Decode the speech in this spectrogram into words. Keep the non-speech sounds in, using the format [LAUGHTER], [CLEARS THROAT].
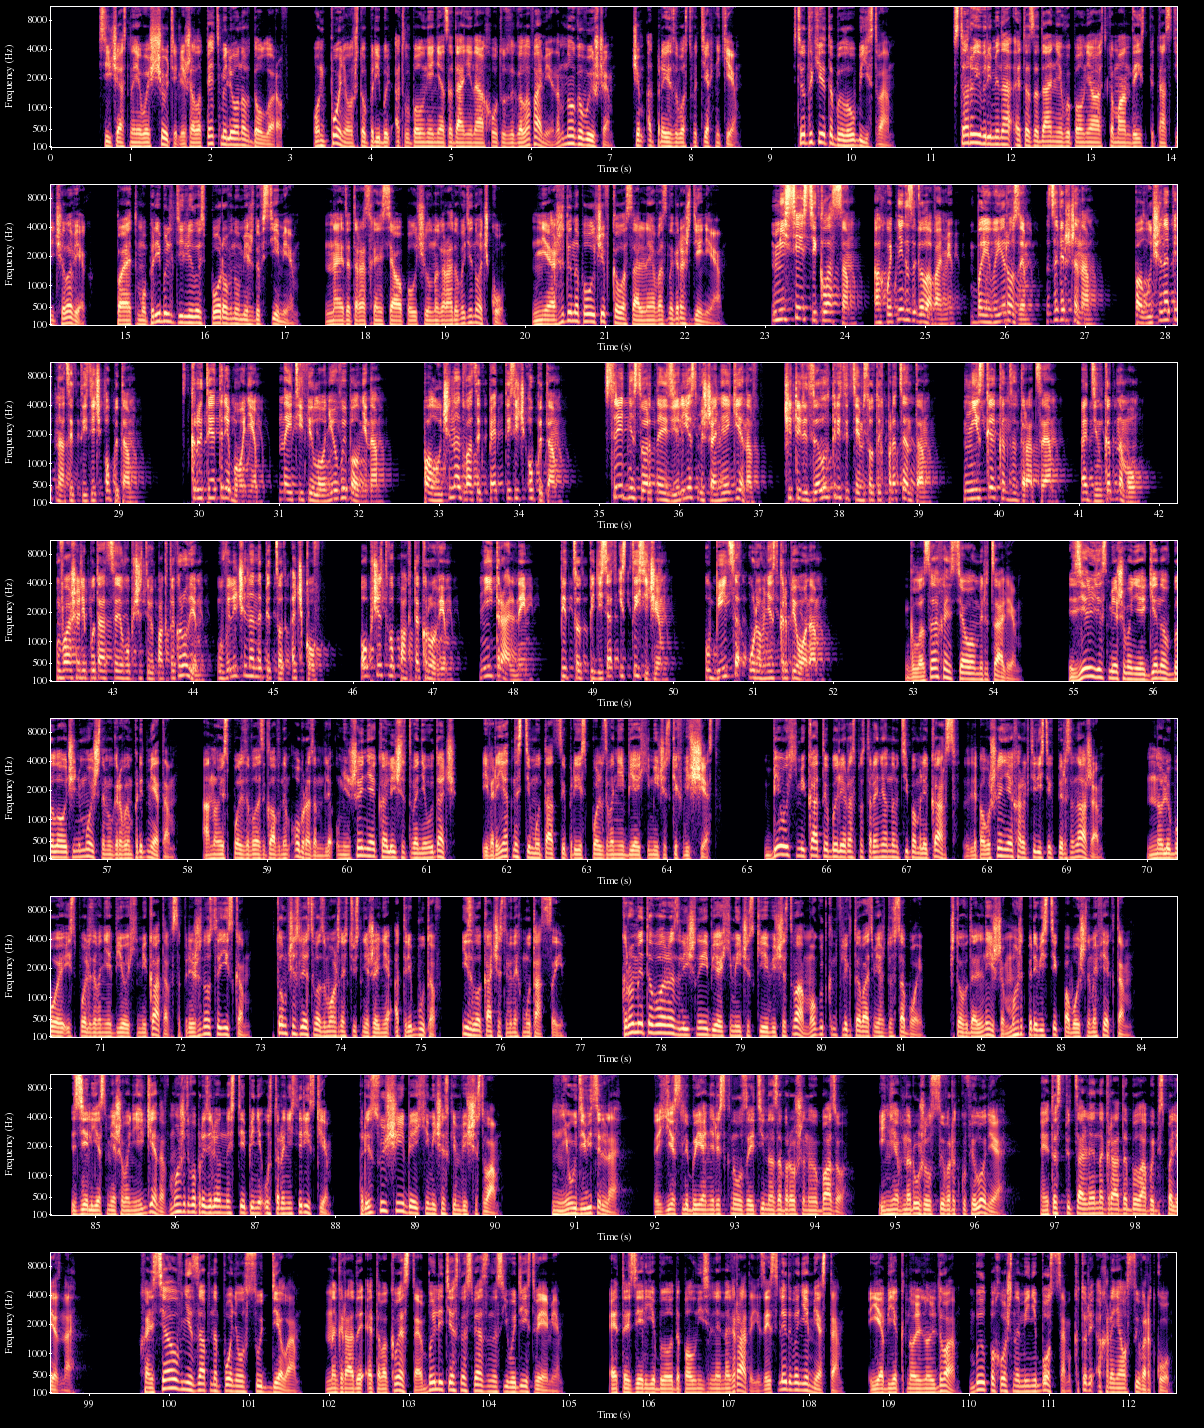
Сейчас на его счете лежало 5 миллионов долларов. Он понял, что прибыль от выполнения заданий на охоту за головами намного выше, чем от производства техники. Все-таки это было убийство. В старые времена это задание выполнялось командой из 15 человек, поэтому прибыль делилась поровну между всеми. На этот раз Хан Сяо получил награду в одиночку, неожиданно получив колоссальное вознаграждение. Миссия Си-класса. Охотник за головами. Боевые розы. Завершена. Получено 15 тысяч опыта. Скрытые требования. Найти Филонию выполнено. Получено 25 тысяч опыта. Среднесортное зелье смешания генов. 4,37%. Низкая концентрация. 1 к 1. Ваша репутация в обществе Пакта Крови увеличена на 500 очков. Общество Пакта Крови. Нейтральный. 550 из 1000. Убийца уровня Скорпиона. Глаза Хан Сяо мерцали. Зелье смешивания генов было очень мощным игровым предметом. Оно использовалось главным образом для уменьшения количества неудач и вероятности мутаций при использовании биохимических веществ. Биохимикаты были распространенным типом лекарств для повышения характеристик персонажа, но любое использование биохимикатов сопряжено с риском, в том числе с возможностью снижения атрибутов и злокачественных мутаций. Кроме того, различные биохимические вещества могут конфликтовать между собой, что в дальнейшем может привести к побочным эффектам. Зелье смешивания генов может в определенной степени устранить риски, присущие биохимическим веществам. Неудивительно, если бы я не рискнул зайти на заброшенную базу и не обнаружил сыворотку Филония, эта специальная награда была бы бесполезна. Хансяо внезапно понял суть дела. Награды этого квеста были тесно связаны с его действиями. Это зелье было дополнительной наградой за исследование места, и объект 002 был похож на мини-босса, который охранял сыворотку.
